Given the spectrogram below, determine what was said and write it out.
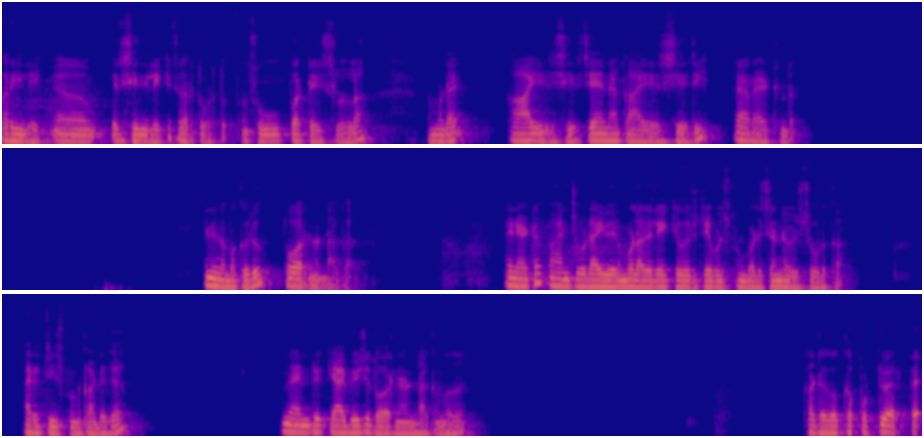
കറിയിലേക്ക് എരിശ്ശേരിയിലേക്ക് ചേർത്ത് കൊടുത്തു. സൂപ്പർ ടേസ്റ്റിലുള്ള നമ്മുടെ കായ എരിശ്ശേരി ചേന കായ എരിശ്ശേരി തയ്യാറായിട്ടുണ്ട്. ഇനി നമുക്കൊരു തോരൻ ഉണ്ടാക്കാം. അതിനായിട്ട് പാൻ ചൂടായി വരുമ്പോൾ അതിലേക്ക് ഒരു ടേബിൾ സ്പൂൺ വെളിച്ചെണ്ണ ഒഴിച്ചു കൊടുക്കാം. അര ടീസ്പൂൺ കടുക്. ഞാനൊരു ക്യാബേജ് തോരനാണ് ഉണ്ടാക്കുന്നത്. കടുകൊക്കെ പൊട്ടി വരട്ടെ.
